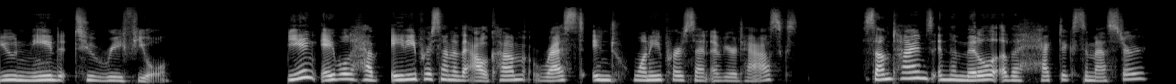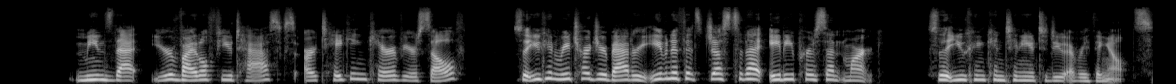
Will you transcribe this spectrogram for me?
you need to refuel. Being able to have 80% of the outcome rest in 20% of your tasks, sometimes in the middle of a hectic semester, means that your vital few tasks are taking care of yourself so that you can recharge your battery, even if it's just to that 80% mark, so that you can continue to do everything else.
